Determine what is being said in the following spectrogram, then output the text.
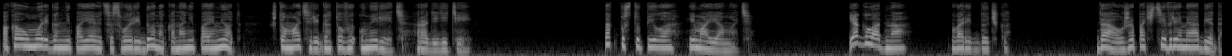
Пока у Мориган не появится свой ребенок, она не поймет, что матери готовы умереть ради детей. Так поступила и моя мать. «Я голодна», — говорит дочка. «Да, уже почти время обеда.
